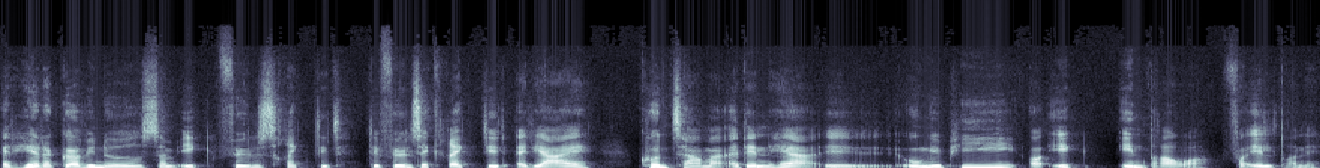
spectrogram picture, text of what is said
at her der gør vi noget, som ikke føles rigtigt. Det føles ikke rigtigt, at jeg kun tager mig af den her øh, unge pige, og ikke inddrager forældrene.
